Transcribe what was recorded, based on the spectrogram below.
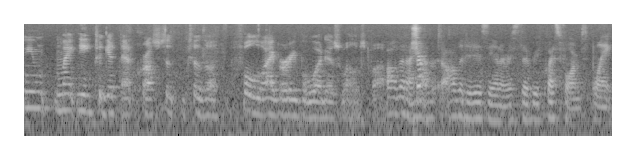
You might need to get that across to, to the full library board as well as Bob. All that I Sure. have, all that it is, Anna, is the request forms blank.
